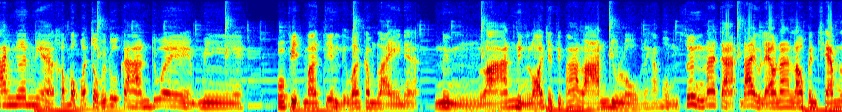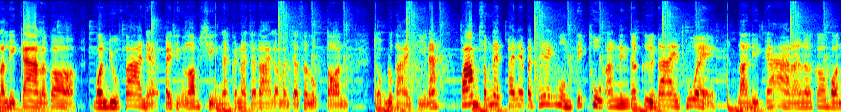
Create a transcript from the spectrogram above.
การเงินเนี่ยเขาบอกว่าจบฤดูกาลด้วยมี profit margin หรือว่ากำไรเนี่ย1ล้าน175 ล้านยูโรนะครับผมซึ่งน่าจะได้อยู่แล้วนะ เราเป็นแชมป์ลาลิก้าแล้วก็บอลยูฟ่าเนี่ยไปถึงรอบชิงนะก็น่าจะได้แล้วมันจะสรุปตอนจบดูกาลอีกทีนะ ความสำเร็จภายในประเทศที่ผมติ๊กถูกอันหนึงก็คือได้ถ้วยลาลิก้านะแล้วก็บอล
